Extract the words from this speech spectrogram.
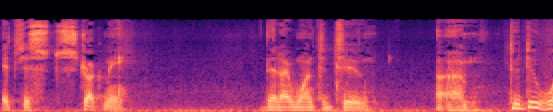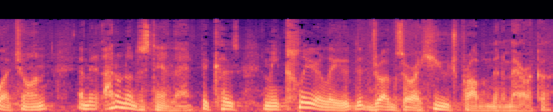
it just struck me that I wanted to. Um, to do what, Sean? I mean, I don't understand that because, I mean, clearly drugs are a huge problem in America.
